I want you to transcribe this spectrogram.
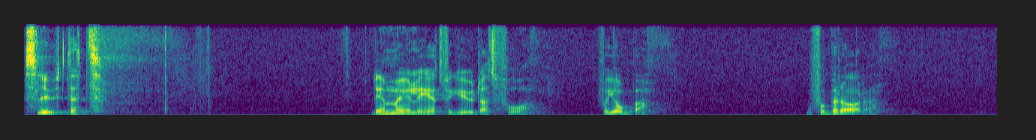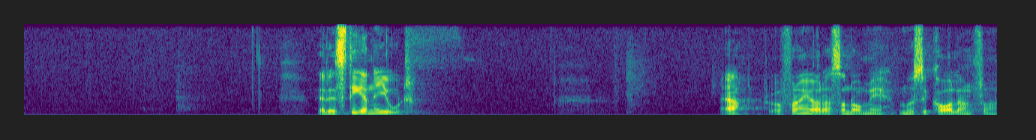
slutet. Det är en möjlighet för Gud att få, få jobba och få beröra. Är det stenig jord? Ja, då får han göra som de i musikalen från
